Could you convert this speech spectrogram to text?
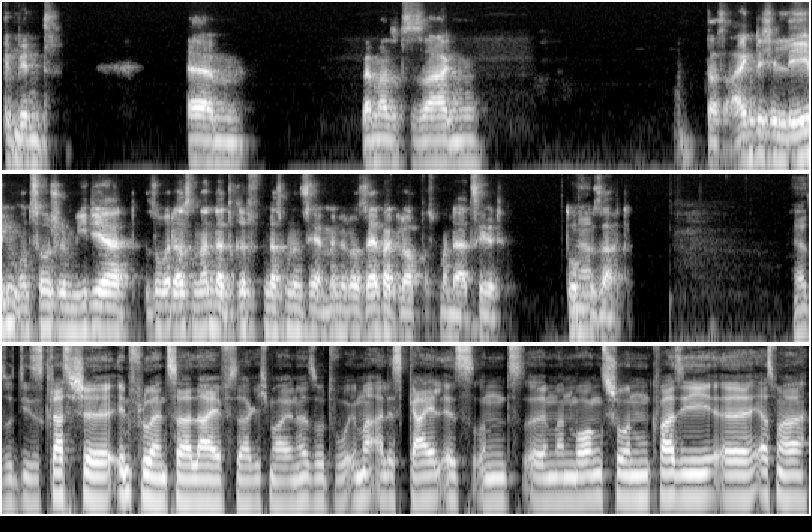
gewinnt. Mhm. Ähm, wenn man sozusagen das eigentliche Leben und Social Media so weit auseinanderdriften, dass man es ja am Ende doch selber glaubt, was man da erzählt. Doof ja. gesagt. Ja, so dieses klassische Influencer-Life, sage ich mal, ne? so, wo immer alles geil ist und äh, man morgens schon quasi äh, erstmal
